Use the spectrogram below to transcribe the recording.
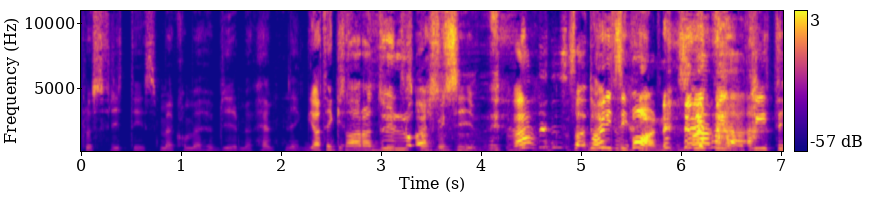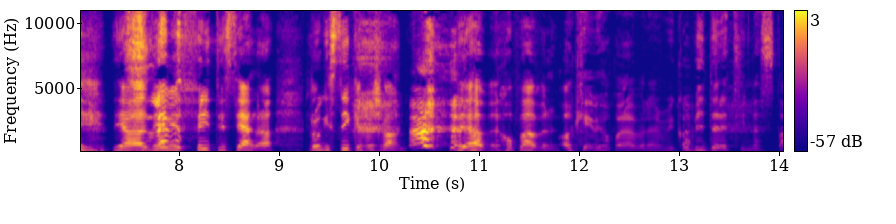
plus fritids, men kommer, hur blir det med hämtning? Jag tänker Sara, du lo- alltså, fritidsperspektiv. Va? Så, du har inte barn? Fritid, fritid. Ja, det är mitt fritidshjärna. Logistiken försvann. Det är över, hoppa över det. Okej, vi hoppar över den. Vi går vidare till nästa.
